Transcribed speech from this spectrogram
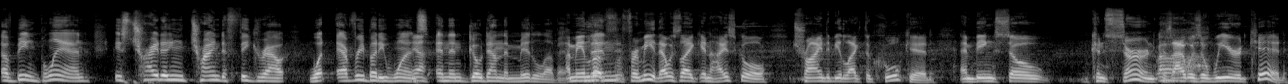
of being bland is trying, trying to figure out what everybody wants Yeah. and then go down the middle of it. I mean, Then- look, for, for me, that was like in high school trying to be like the cool kid and being so concerned because I was a weird kid.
